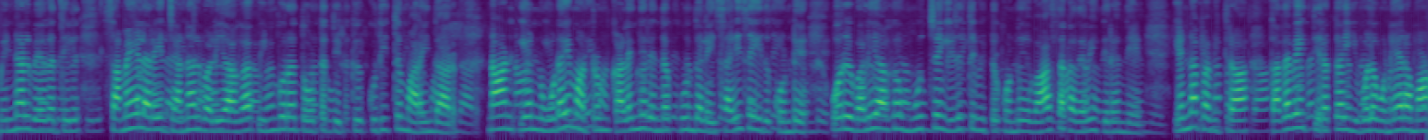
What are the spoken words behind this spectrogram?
மின்னல் வேகத்தில் சமையலறை ஜன்னல் வழியாக பின்புற தோட்டத்திற்கு குதித்து மறைந்தார். நான் என் உடை மற்றும் கலைந்திருந்த கூந்தலை சரி செய்து கொண்டு ஒரு வழியாக மூச்சை இழுத்துவிட்டு கொண்டு வாச கதவை திறந்தேன். என்ன பவித்ரா கதவை திறக்க இவ்வளவு நேரமா?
